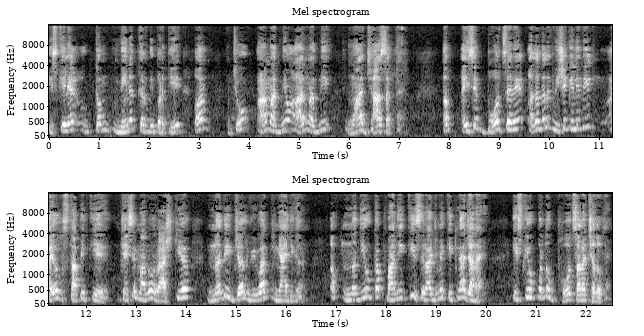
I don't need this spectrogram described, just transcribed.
इसके लिए कम मेहनत करनी पड़ती है और जो आम आदमी और आम आदमी वहाँ जा सकता है। अब ऐसे बहुत सारे अलग अलग विषय के लिए भी आयोग स्थापित किए हैं। जैसे मानो राष्ट्रीय नदी जल विवाद न्यायाधिकरण। अब नदियों का पानी किस राज्य में कितना जाना है? इसके ऊपर तो बहुत सारा छल होता है।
